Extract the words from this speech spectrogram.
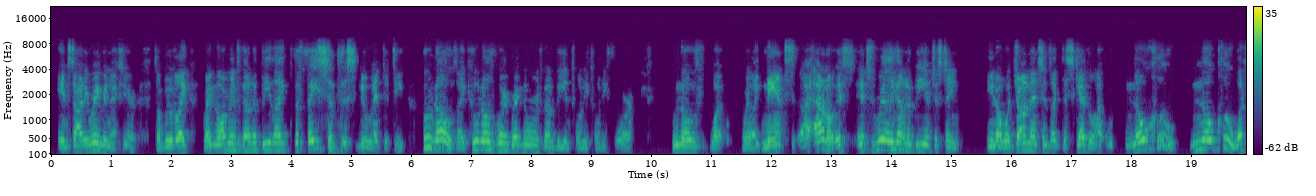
in Saudi Arabia next year. Some people are like Greg Norman's gonna be like the face of this new entity. Who knows? Like who knows where Greg Norman's gonna be in 2024? Who knows what where like Nantz? I, I don't know. It's it's really gonna be interesting. You know what John mentions like the schedule. I, no clue. No clue. What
